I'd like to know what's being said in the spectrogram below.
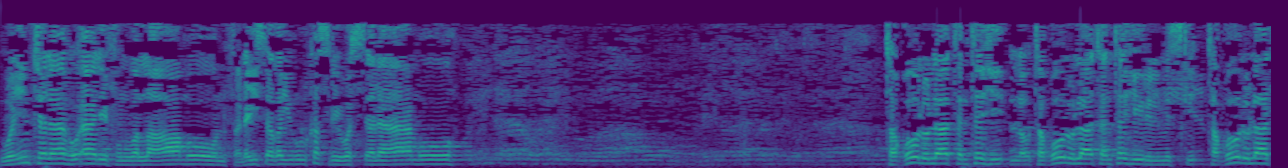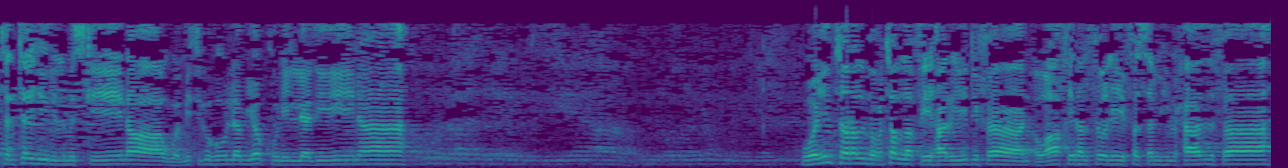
وإن تلاه آلف واللام فليس غير الكسر والسلام. تقول لا تنتهي لو تقول لا تنتهي للمسكين تقول لا تنتهي للمسكين ومثله لم يكن الذين. وإن ترى المعتل فيها ريدفا أو آخر الفعل فسمه الحاذفا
